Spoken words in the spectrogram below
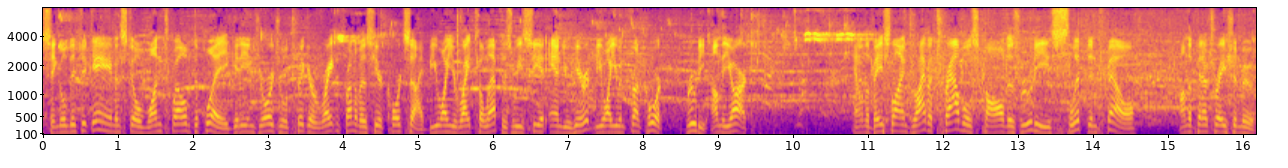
Single digit game and still 112 to play. Gideon George will trigger right in front of us here courtside. BYU right to left as we see it and you hear it. BYU in front court. Rudi on the arc. And on the baseline drive, a travels called as Rudi slipped and fell on the penetration move.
